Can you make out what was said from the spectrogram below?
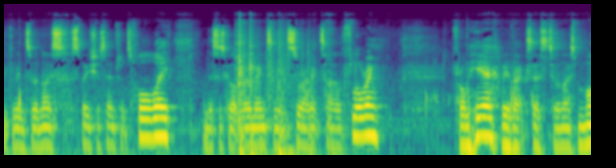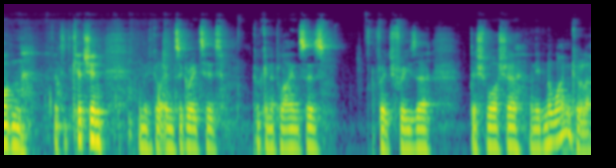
we come into a nice spacious entrance hallway and this has got low maintenance ceramic tile flooring. From here, we have access to a nice modern fitted kitchen and we've got integrated cooking appliances, fridge, freezer, dishwasher, and even a wine cooler.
